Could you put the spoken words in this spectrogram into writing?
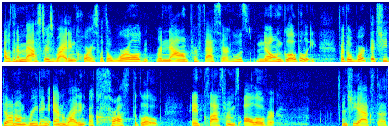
I was in a master's writing course with a world renowned professor who was known globally for the work that she'd done on reading and writing across the globe in classrooms all over. And she asked us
